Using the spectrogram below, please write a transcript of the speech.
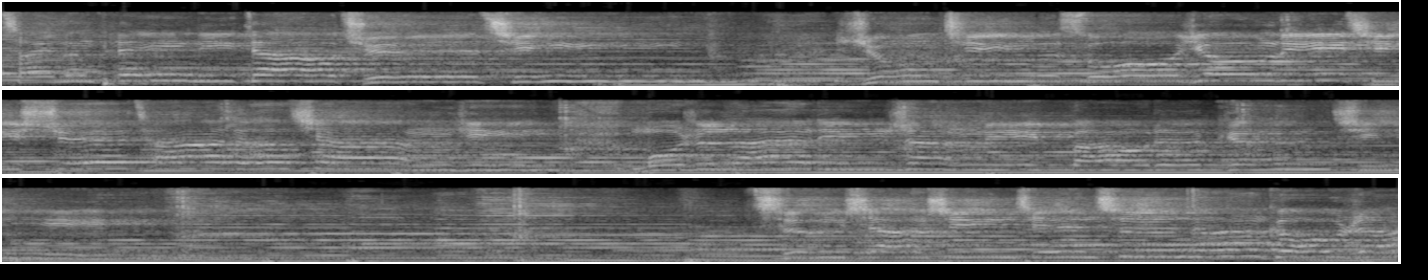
才能陪你到绝境？用尽了所有力气学决定，让你抱得更紧。曾相信坚持能够让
